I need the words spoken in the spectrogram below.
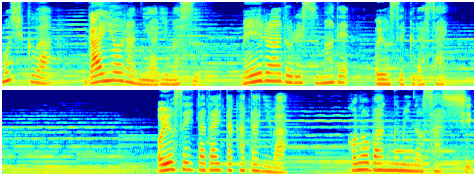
もしくは概要欄にありますメールアドレスまでお寄せください。お寄せいただいた方にはこの番組の冊子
